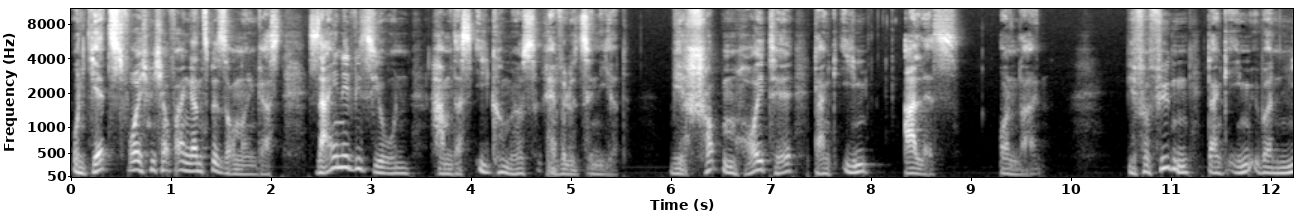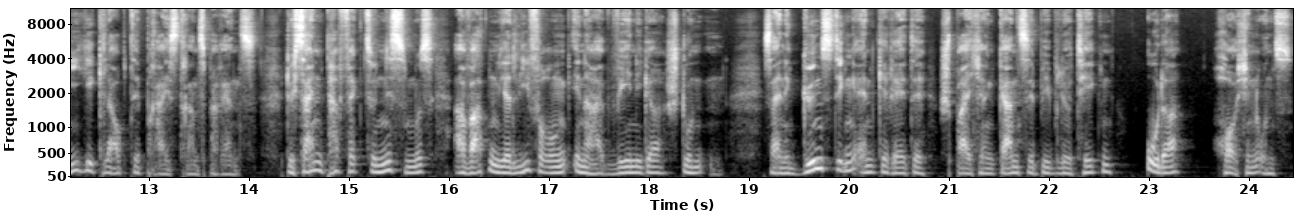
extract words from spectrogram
Und jetzt freue ich mich auf einen ganz besonderen Gast. Seine Visionen haben das E-Commerce revolutioniert. Wir shoppen heute dank ihm alles online. Wir verfügen dank ihm über nie geglaubte Preistransparenz. Durch seinen Perfektionismus erwarten wir Lieferungen innerhalb weniger Stunden. Seine günstigen Endgeräte speichern ganze Bibliotheken oder horchen uns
